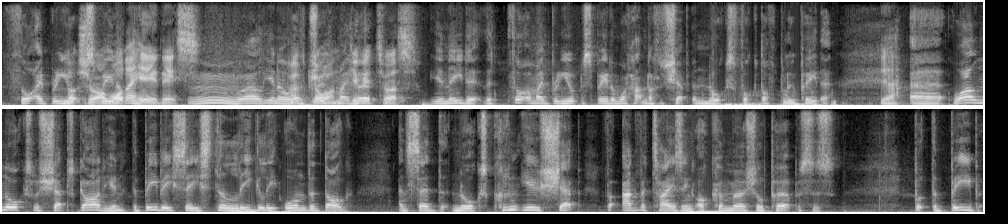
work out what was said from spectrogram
Thought I'd bring you Not up to sure I want to hear this. Mm, well, you know, But the truth on, might give hurt, it to us. You need it. The thought I might bring you up to speed on what happened after Shep and Noakes fucked off Blue Peter. Yeah. Uh, while Noakes was Shep's guardian, the BBC still legally owned the dog and said that Noakes couldn't use Shep for advertising or commercial purposes. But the Beeb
